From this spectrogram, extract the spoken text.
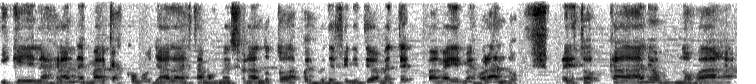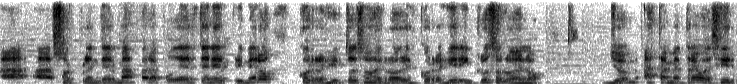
y que las grandes marcas, como ya las estamos mencionando todas, pues definitivamente van a ir mejorando. Esto cada año nos van a, sorprender más para poder tener, primero, corregir todos esos errores, corregir incluso lo de los yo hasta me atrevo a decir,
